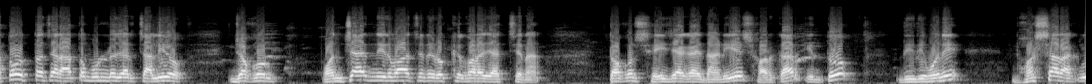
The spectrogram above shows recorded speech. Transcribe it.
এত অত্যাচার, এত বুল্ডোজার চালিয়েও যখন পঞ্চায়েত নির্বাচনে রক্ষা করা যাচ্ছে না, তখন সেই জায়গায় দাঁড়িয়ে সরকার কিন্তু দিদিমণি ভরসা রাখল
